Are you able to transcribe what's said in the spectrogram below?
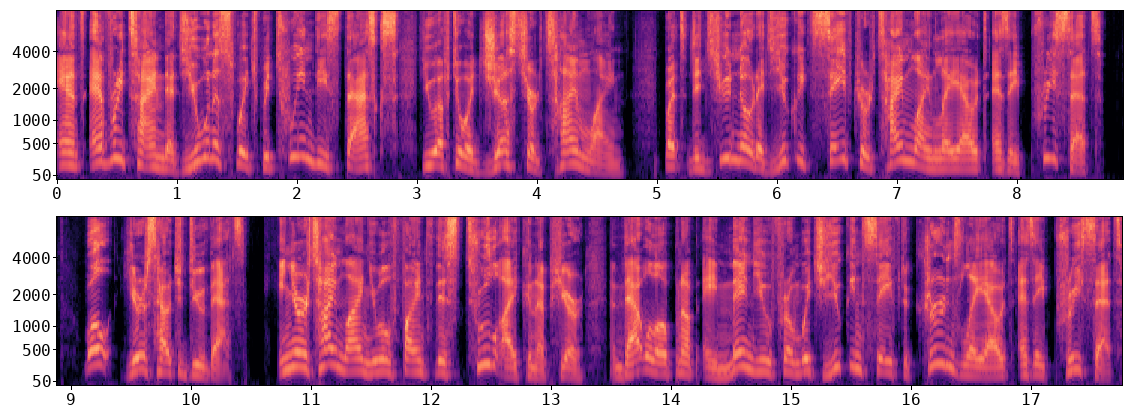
And every time that you want to switch between these tasks, you have to adjust your timeline. But did you know that you could save your timeline layout as a preset? Well, here's how to do that. In your timeline, you will find this tool icon up here, and that will open up a menu from which you can save the current layout as a preset.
